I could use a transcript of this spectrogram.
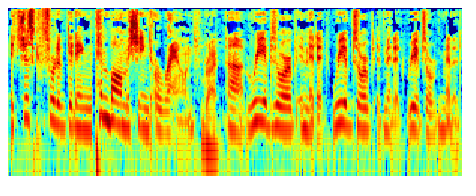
it's just sort of getting pinball machined around. Right. Uh, reabsorbed, emitted, reabsorbed, emitted, reabsorbed, emitted.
